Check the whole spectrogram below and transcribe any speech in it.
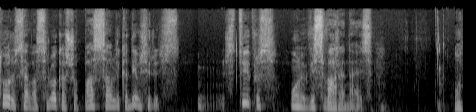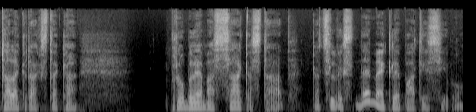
tur savas rokas šo pasauli, ka Dievs ir stiprs un visvarenais. Un tālāk raksta, ka problēmas sākas tad, kad cilvēks nemeklē patiesību,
